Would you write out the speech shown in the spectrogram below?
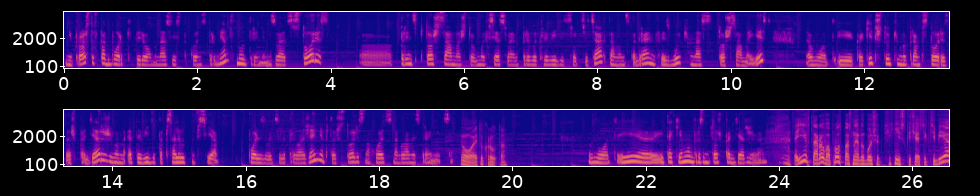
не просто в подборке берем. У нас есть такой инструмент внутренний, называется Stories. А, в принципе, то же самое, что мы все с вами привыкли видеть в соцсетях, там, в Инстаграме, Фейсбуке, у нас то же самое есть. Вот. И какие-то штуки мы прям в сторис даже поддерживаем. Это видят абсолютно все пользователи приложения, потому что сторис находится на главной странице. О, это круто. Вот, и, и таким образом тоже поддерживаем. И второй вопрос, Паш, наверное, больше к технической части к тебе,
